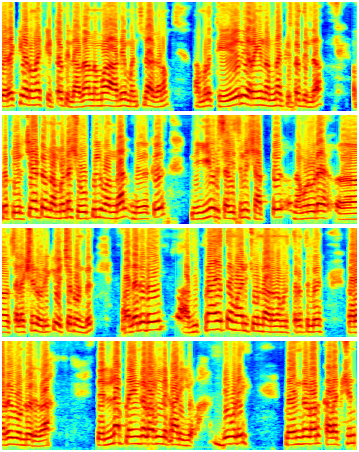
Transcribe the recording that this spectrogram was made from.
തിരക്കി ഇറങ്ങാൻ കിട്ടത്തില്ല. അതാണ് നമ്മൾ ആദ്യം മനസ്സിലാക്കണം. നമ്മൾ കയറി ഇറങ്ങി നന്നാ കിട്ടത്തില്ല. അപ്പൊ തീർച്ചയായിട്ടും നമ്മുടെ ഷോപ്പിൽ വന്നാൽ നിങ്ങൾക്ക് ഈ ഒരു സൈസിന് ഷർട്ട് നമ്മളിവിടെ സെലക്ഷൻ ഒരുക്കി വെച്ചിട്ടുണ്ട്. പലരുടെയും അഭിപ്രായത്തെ മാനിച്ചുകൊണ്ടാണ് നമ്മൾ ഇത്തരത്തിൽ കളറ് കൊണ്ടുവരിക. ഇതെല്ലാം പ്ലെയിൻ കളറിൽ കാണിക്കുക. അടിപൊളി പ്ലെയിൻ കളർ കളക്ഷൻ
